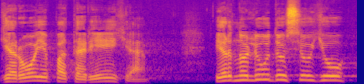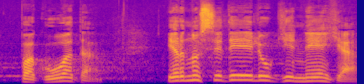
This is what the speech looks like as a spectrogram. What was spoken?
geroji patarėja, ir nuliūdusiųjų paguoda, ir nusidėlių gynėja.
